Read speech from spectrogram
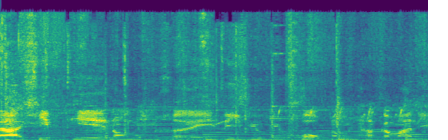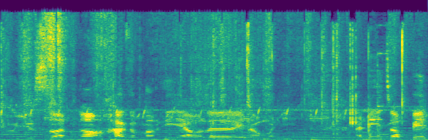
ละคลิปที่น้องนุ้นเคยรีวิวยูโคกน้องนุ้นเขาก็มารีวิวยูสวนเงาะค่ะกับน้องที่แอลเลยเนาะวันนี้ อันนี้จะเป็น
